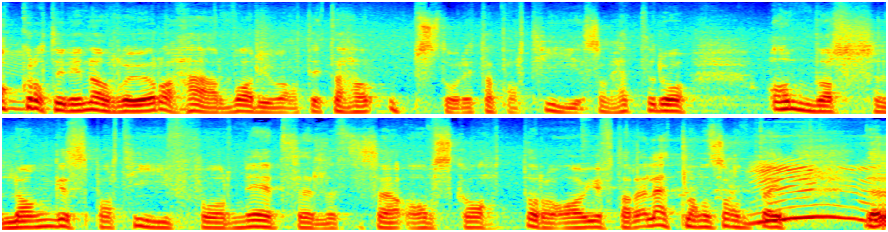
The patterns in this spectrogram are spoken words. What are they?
Akkurat i denne røra her var det jo at dette her oppstår, dette partiet, som heter da Anders Langes parti for nedsettelse av skatter og avgifter, eller et eller annet sånt. Det,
